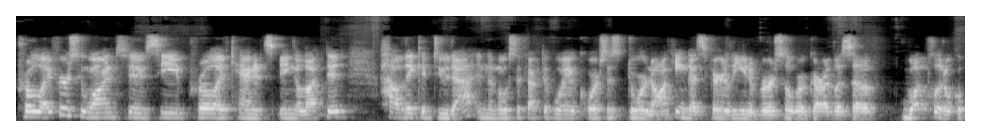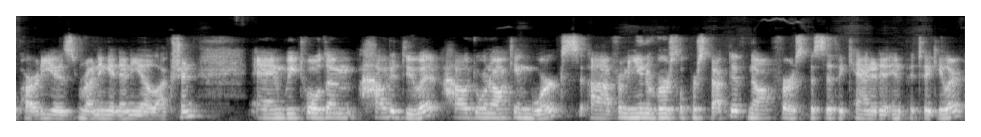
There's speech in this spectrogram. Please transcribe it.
pro lifers who want to see pro life candidates being elected, how they could do that in the most effective way, of course, is door knocking. That's fairly universal, regardless of what political party is running in any election. And we told them how to do it, how door knocking works uh, from a universal perspective, not for a specific candidate in particular.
